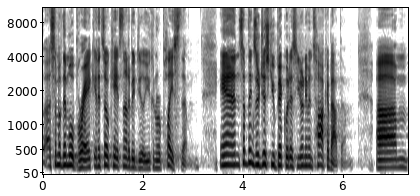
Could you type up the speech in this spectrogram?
uh, some of them will break, and it's okay, it's not a big deal. You can replace them. And some things are just ubiquitous, you don't even talk about them. Um,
